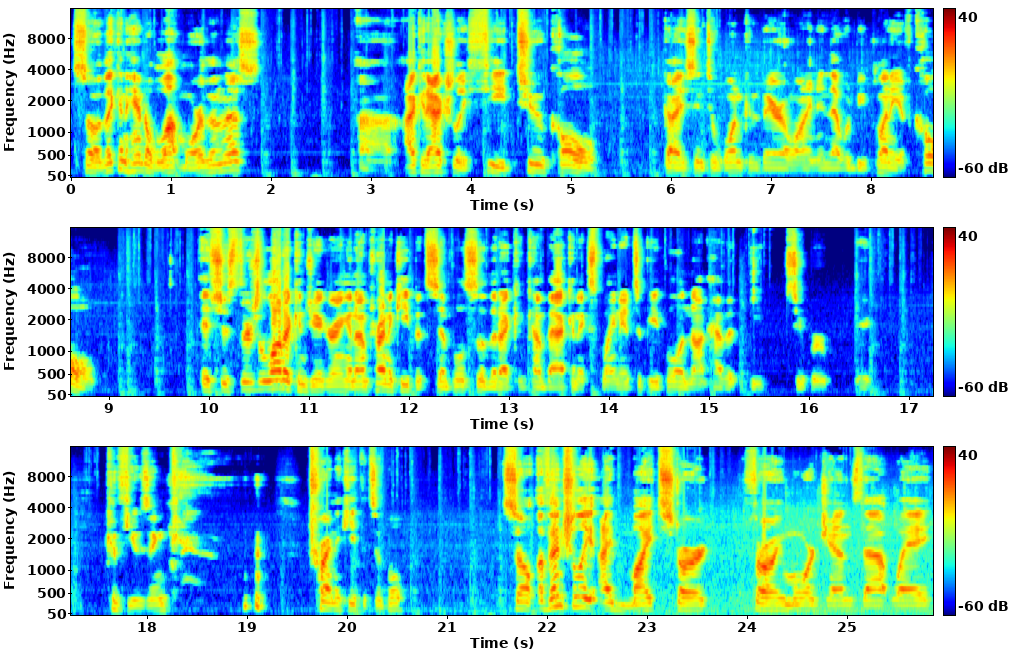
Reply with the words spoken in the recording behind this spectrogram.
So they can handle a lot more than this uh, I could actually feed two coal guys into one conveyor line, and that would be plenty of coal. It's just there's a lot of conjiggering, and I'm trying to keep it simple so that I can come back and explain it to people and not have it be super confusing. trying to keep it simple. So eventually, I might start throwing more gens that way.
